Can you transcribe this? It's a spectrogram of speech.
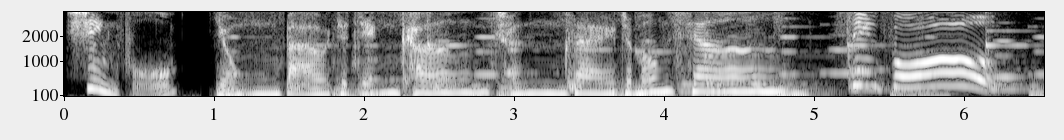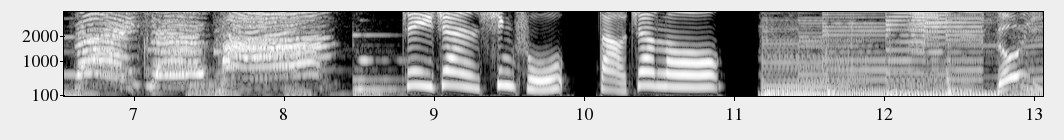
幸福。拥抱着健康，承载着梦想，幸福在身旁。这一站幸福到站喽！Zoe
